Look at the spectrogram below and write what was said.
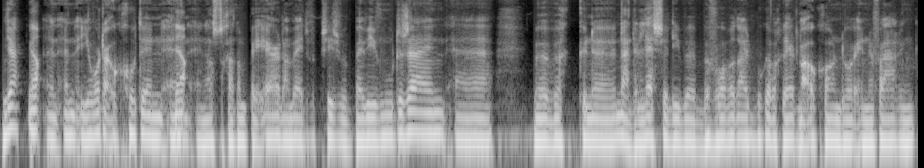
Ja, ja. En, en je wordt daar ook goed in. En, ja. en als het gaat om PR, dan weten we precies bij wie we moeten zijn. we, we kunnen nou, de lessen die we bijvoorbeeld uit het boek hebben geleerd, maar ook gewoon door in ervaring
